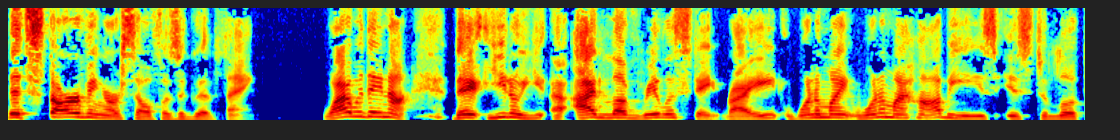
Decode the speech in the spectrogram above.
that starving ourselves is a good thing? Why would they not? They, you know, I love real estate, right? One of my one of my hobbies is to look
